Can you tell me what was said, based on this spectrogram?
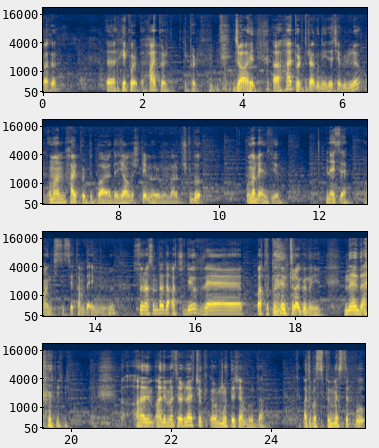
Bakın. Ee, hyper, Hyper, Hyper. Cahil. Ee, Hyper Dragonid'e çevriliyor. Umarım Hyper'dı bu arada. Yanlış demiyorum umarım. Çünkü bu ona benziyor. Neyse. Hangisi ise tam da emin olmuyorum. Sonrasında da açılıyor ve Battle Planet Dragonoid. Neden? Anim, animatörler çok e, muhteşem burada. Acaba Spin Master bu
